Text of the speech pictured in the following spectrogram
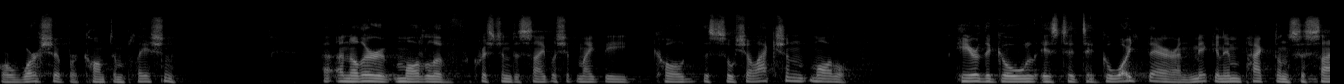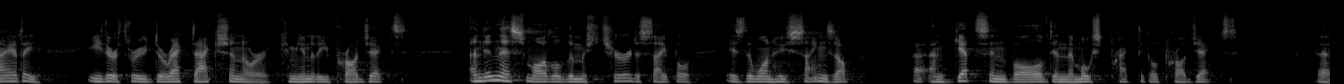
or worship or contemplation. Another model of Christian discipleship might be called the social action model. Here, the goal is to, to go out there and make an impact on society, either through direct action or community projects. And in this model, the mature disciple is the one who signs up uh, and gets involved in the most practical projects, uh,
